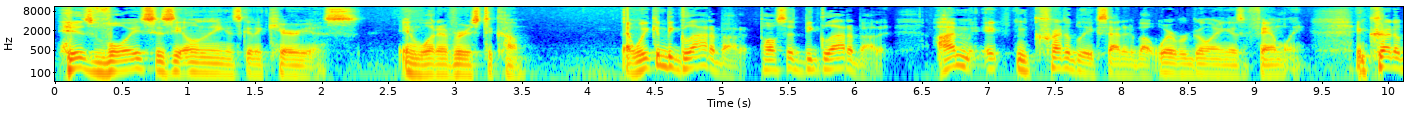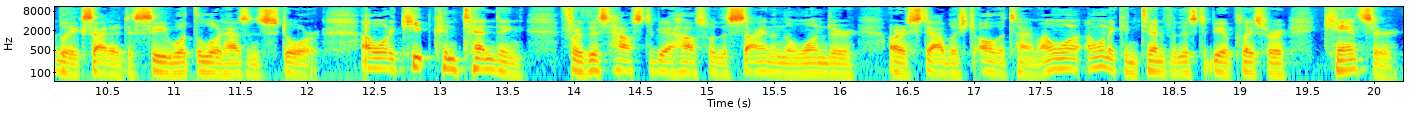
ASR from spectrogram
His voice is the only thing that's going to carry us in whatever is to come. And we can be glad about it. Paul said, be glad about it. I'm incredibly excited about where we're going as a family. Incredibly excited to see what the Lord has in store. I want to keep contending for this house to be a house where the sign and the wonder are established all the time. I want, I want to contend for this to be a place where cancer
